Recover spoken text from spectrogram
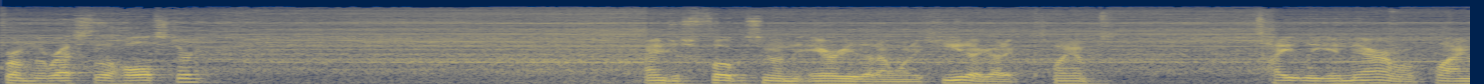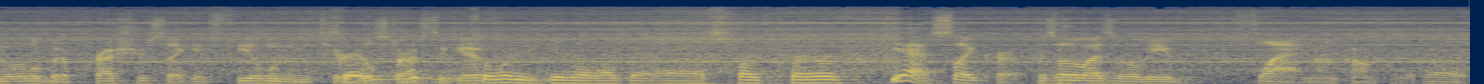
from the rest of the holster. I'm just focusing on the area that I want to heat. I got it clamped tightly in there. I'm applying a little bit of pressure so I can feel when the material so, starts to go. So go. what are you giving it like a uh, slight curve? Yeah, slight curve, because otherwise it'll be flat and uncomfortable. Right.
